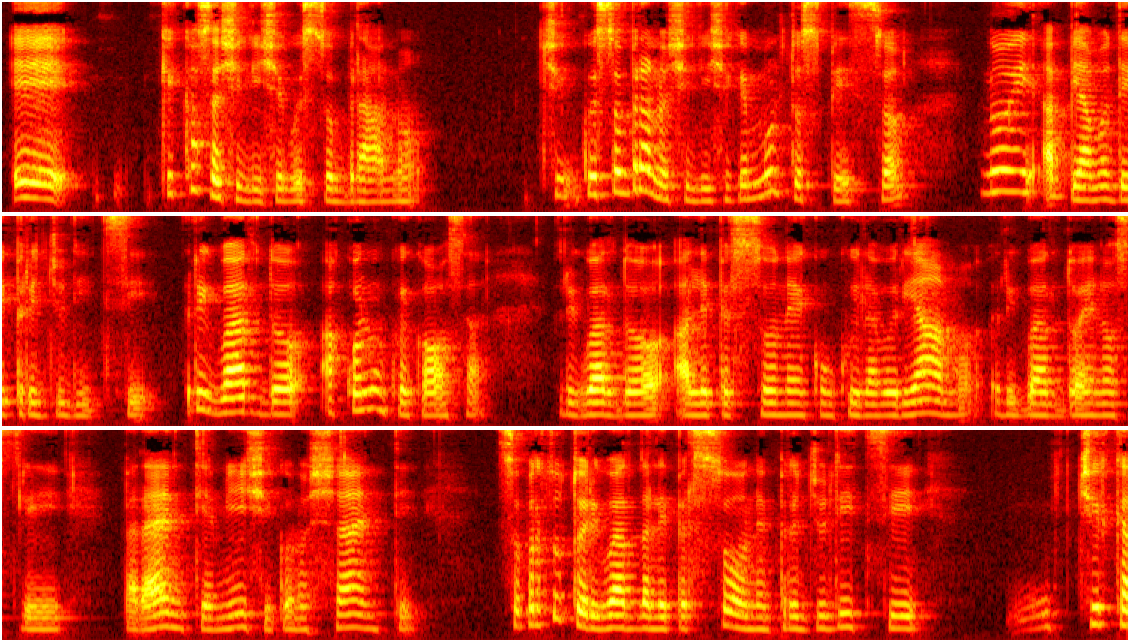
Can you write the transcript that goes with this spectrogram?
E che cosa ci dice questo brano? Ci, questo brano ci dice che molto spesso noi abbiamo dei pregiudizi riguardo a qualunque cosa, riguardo alle persone con cui lavoriamo, riguardo ai nostri parenti, amici, conoscenti, soprattutto riguardo alle persone, pregiudizi circa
